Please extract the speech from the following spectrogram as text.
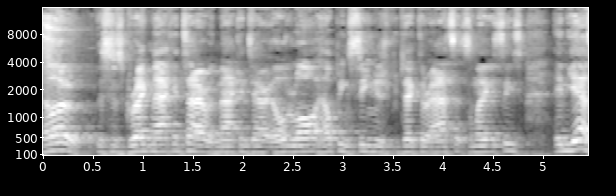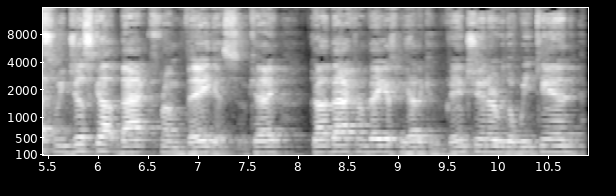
Hello, this is Greg McIntyre with McIntyre Elder Law, helping seniors protect their assets and legacies. And yes, we just got back from Vegas, okay? Got back from Vegas. We had a convention over the weekend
